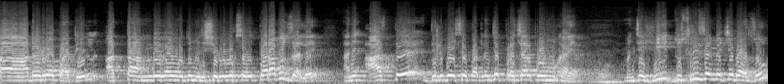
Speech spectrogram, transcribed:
आढळराव पाटील आता आंबेगावमधून म्हणजे शिरूर लोकसभेत पराभूत झाले आणि आज ते दिलीप वळसे पाटलांचे प्रचार प्रमुख आहेत. म्हणजे ही दुसरी जमेची बाजू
